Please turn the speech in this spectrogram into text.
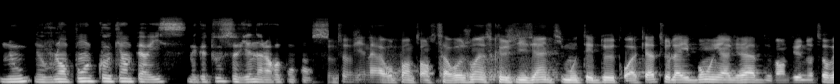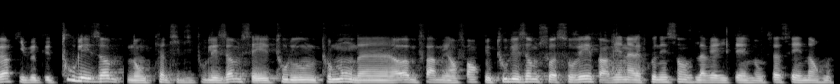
nous, ne voulant point qu'aucun périsse, mais que tous se viennent à la repentance. Tous se viennent à la repentance. Ça rejoint ce que je disais à Timothée 2, 3, 4. Cela est bon et agréable devant Dieu notre Sauveur, qui veut que tous les hommes, donc quand il dit tous les hommes, c'est tout le, tout le monde, hein, hommes, femmes et enfants, que tous les hommes soient sauvés et parviennent à la connaissance de la vérité. Donc ça, c'est énorme.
